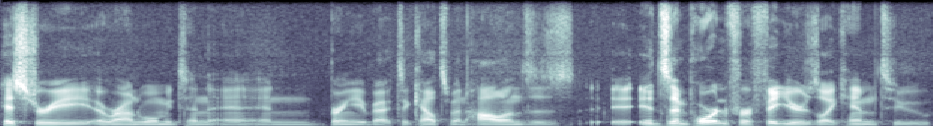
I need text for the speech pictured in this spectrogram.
history around Wilmington and, and bringing it back to Councilman Hollins is it's important for figures like him to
